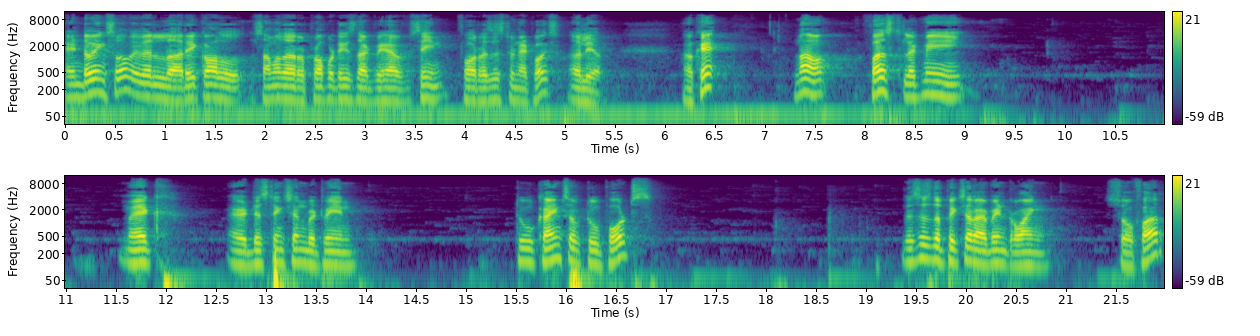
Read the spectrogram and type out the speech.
In doing so, we will uh, recall some other properties that we have seen for resistive networks earlier. Okay. Now, first let me make a distinction between two kinds of two ports. This is the picture I have been drawing so far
